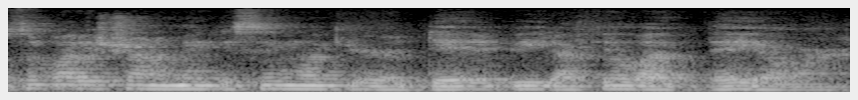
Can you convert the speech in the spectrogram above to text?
So somebody's trying to make it seem like you're a deadbeat. I feel like they are.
